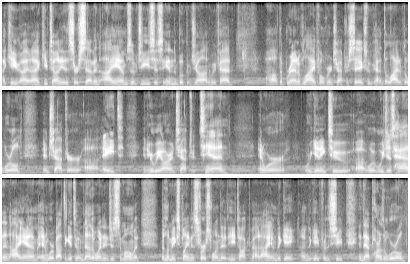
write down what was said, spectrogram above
I keep I, I, keep telling you this. There's seven I ams of Jesus in the book of John. We've had uh, the bread of life over in chapter six. We've had the light of the world in chapter uh, eight, and here we are in chapter ten, and we're we're getting to uh, we just had an I am, and we're about to get to another one in just a moment. But let me explain this first one that he talked about. I am the gate. I'm the gate for the sheep. In that part of the world,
